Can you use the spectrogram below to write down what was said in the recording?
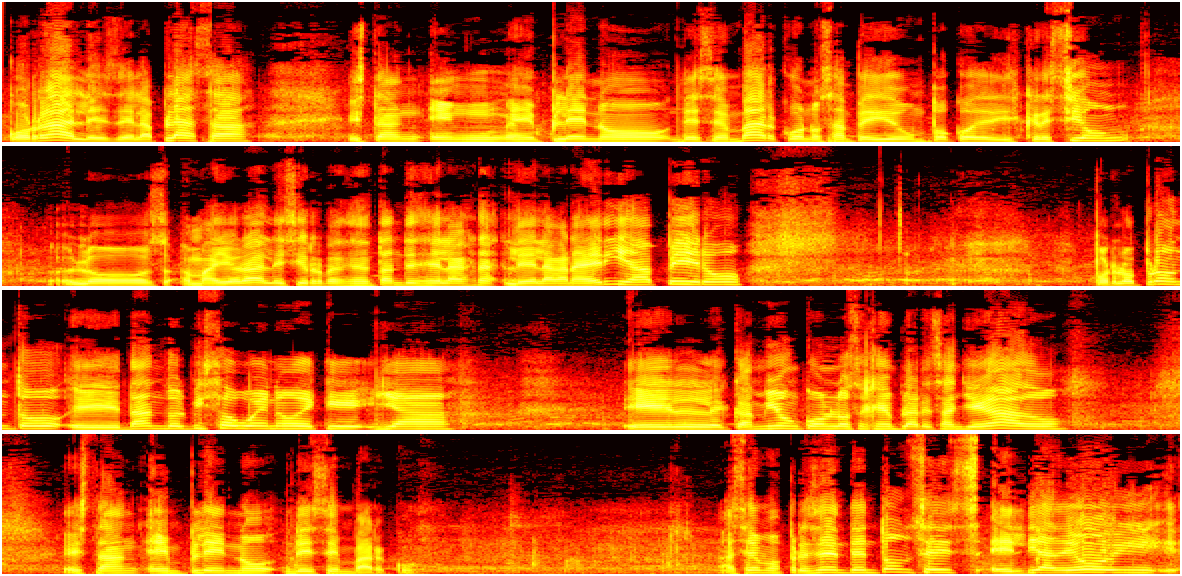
corrales de la plaza, están en, pleno desembarco, nos han pedido un poco de discreción los mayorales y representantes de la, ganadería, pero por lo pronto eh, dando el visto bueno de que ya el camión con los ejemplares han llegado, están en pleno desembarco. Hacemos presente entonces el día de hoy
